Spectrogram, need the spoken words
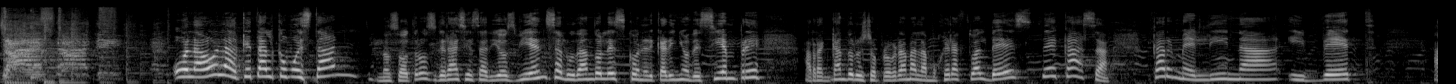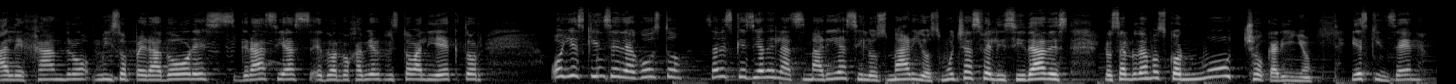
Ya está aquí. Hola, hola, ¿qué tal? ¿Cómo están? Nosotros, gracias a Dios, bien, saludándoles con el cariño de siempre, arrancando nuestro programa La Mujer Actual desde casa. Carmelina, Ivette, Alejandro, mis operadores, gracias, Eduardo Javier Cristóbal y Héctor. Hoy es 15 de agosto, ¿sabes que es Día de las Marías y los Marios? Muchas felicidades, los saludamos con mucho cariño y es quincena.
